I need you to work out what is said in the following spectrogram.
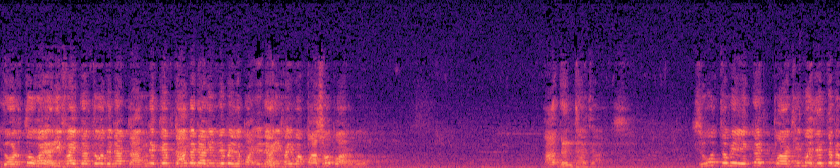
દોડતો હોય, હરીફાઈ કરતો હોય તેના ટાંગને કેમ ટાંગ અડાડીને એને એને હરીફાઈમાં પાછો પાડવો, આ ધંધા ચાલે જો તમે એક જ પાર્ટીમાં જઈને તમે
